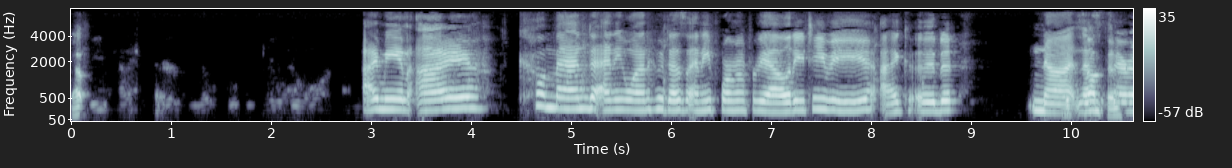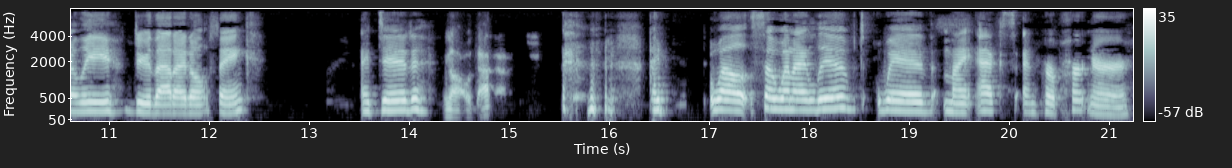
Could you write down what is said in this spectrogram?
Yep. I mean, I commend anyone who does any form of reality TV. I could not It's something. necessarily do that, I don't think. I did Not with that. I well, so when I lived with my ex and her partner,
